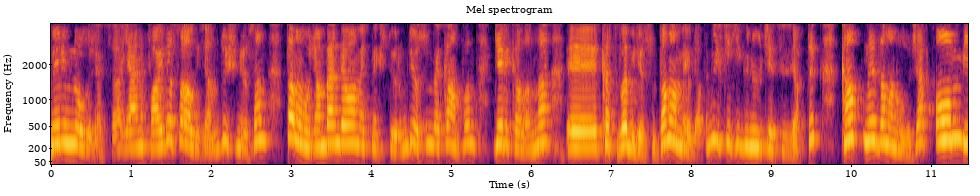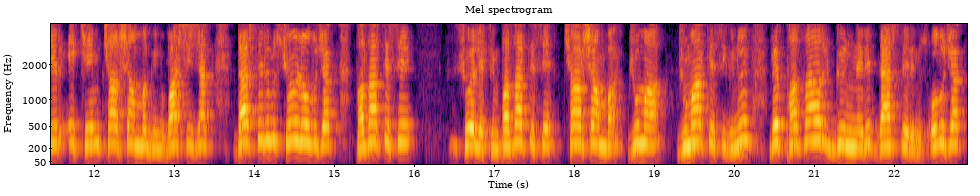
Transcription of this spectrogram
verimli olacaksa yani fayda sağlayacağını düşünüyorsan tamam hocam ben devam etmek istiyorum diyorsun ve kampın geri kalanına e, katılabiliyorsun. Tamam mı evladım? İlk iki günü ücretsiz yaptık. Kamp ne zaman olacak? 11 Ekim çarşamba günü başlayacak. Derslerimiz şöyle olacak. Pazartesi şöyle yapayım. Pazartesi, çarşamba, cuma, cumartesi günü ve pazar günleri derslerimiz olacak.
